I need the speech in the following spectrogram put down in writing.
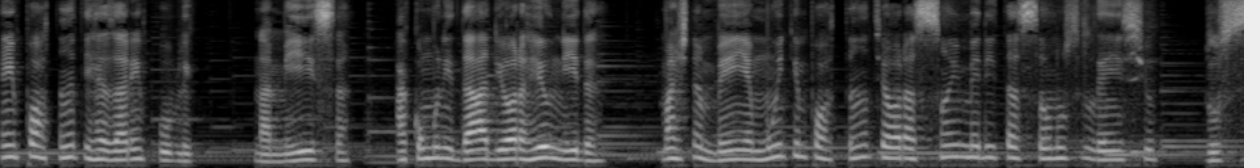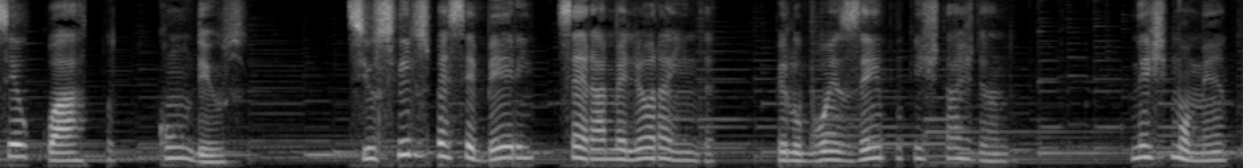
É importante rezar em público, na missa, a comunidade ora reunida, mas também é muito importante a oração e meditação no silêncio do seu quarto com Deus. Se os filhos perceberem, será melhor ainda, pelo bom exemplo que estás dando. Neste momento,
